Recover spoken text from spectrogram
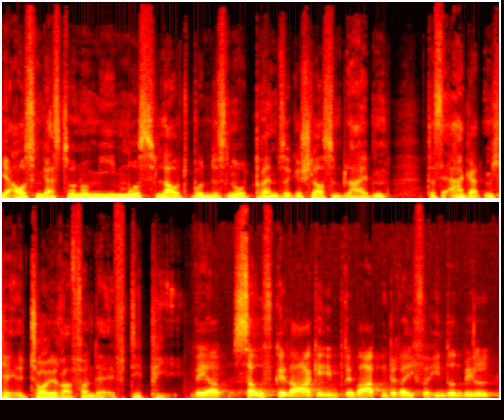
Die Außengastronomie muss laut Bundesnotbremse geschlossen bleiben. Das ärgert Michael Theurer von der FDP. Wer Saufgelage im privaten Bereich verhindern will,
